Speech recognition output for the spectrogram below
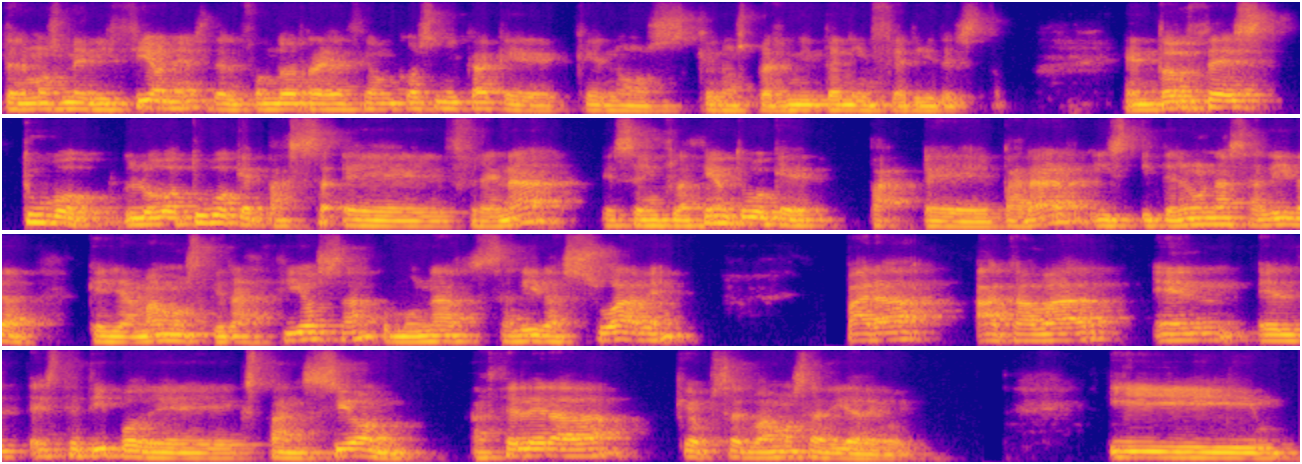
tenemos mediciones del Fondo de Radiación Cósmica que, nos, que nos permiten inferir esto. Entonces, luego tuvo que eh, frenar esa inflación, tuvo que eh, parar y, tener una salida que llamamos graciosa, como una salida suave, para acabar en este tipo de expansión acelerada que observamos a día de hoy. Y,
